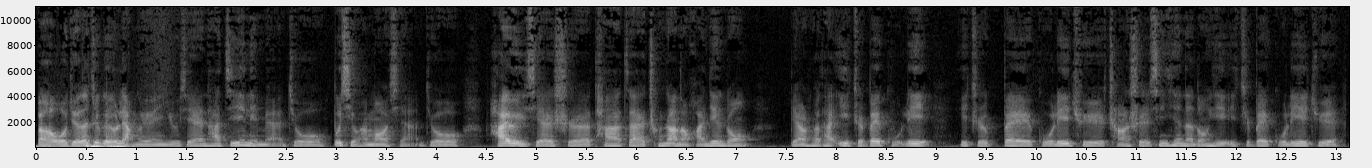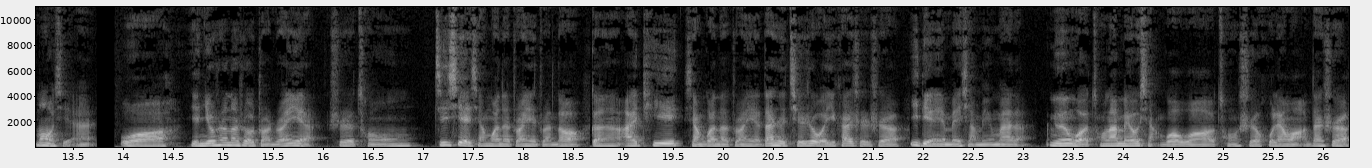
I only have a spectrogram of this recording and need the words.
呃，我觉得这个有两个原因，有些人他基因里面就不喜欢冒险，就还有一些是他在成长的环境中，比方说他一直被鼓励，一直被鼓励去尝试新鲜的东西，一直被鼓励去冒险。我研究生的时候转专业，是从机械相关的专业转到跟 IT 相关的专业，但是其实我一开始是一点也没想明白的，因为我从来没有想过我从事互联网，但是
